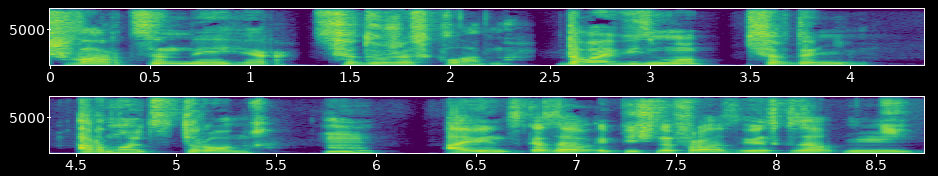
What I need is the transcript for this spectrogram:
Шварценеггер це дуже складно. Давай візьмемо псевдонім Арнольд Стронг. М? А він сказав епічну фразу: він сказав: Ні.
